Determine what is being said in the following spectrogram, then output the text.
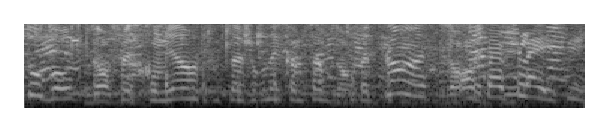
Togo. Vous en faites combien toute la journée comme ça Vous en faites plein, hein Vous en On faites fait plein ici.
